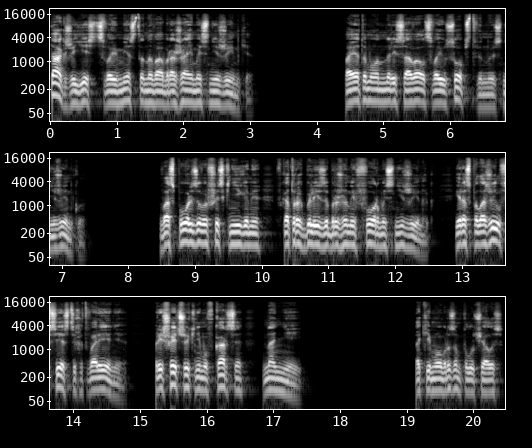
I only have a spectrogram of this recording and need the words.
также есть свое место на воображаемой снежинке. Поэтому он нарисовал свою собственную снежинку, воспользовавшись книгами, в которых были изображены формы снежинок, и расположил все стихотворения, пришедшие к нему в карсе, на ней. Таким образом, получалось,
